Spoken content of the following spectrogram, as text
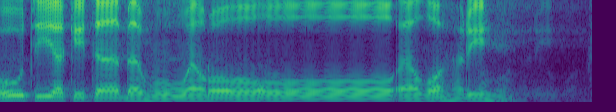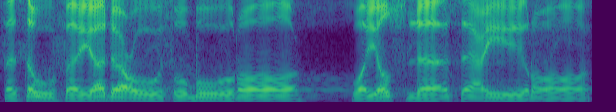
أوتي كتابه وراء ظهره فسوف يدعو ثبورا ويصلى سعيرا.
